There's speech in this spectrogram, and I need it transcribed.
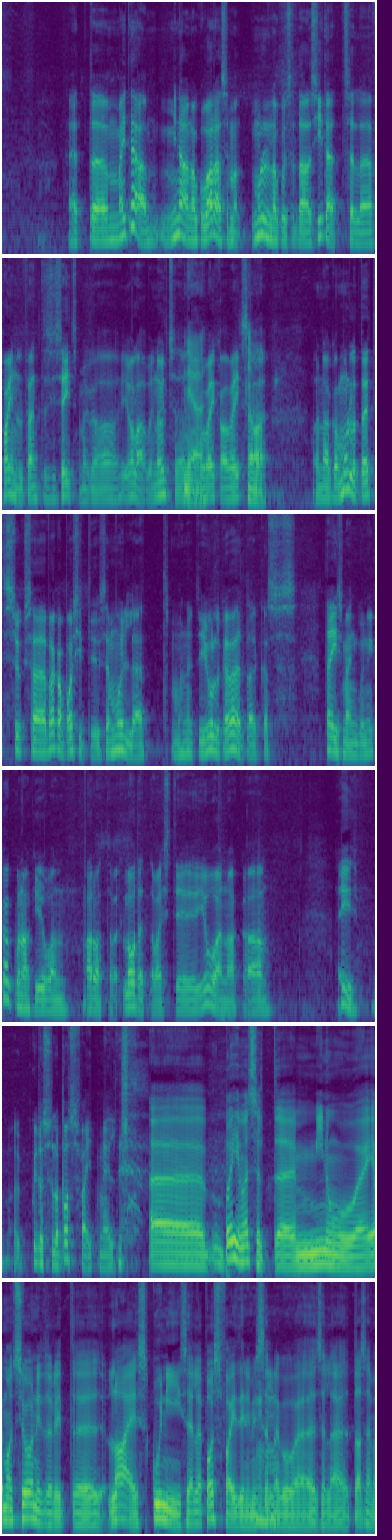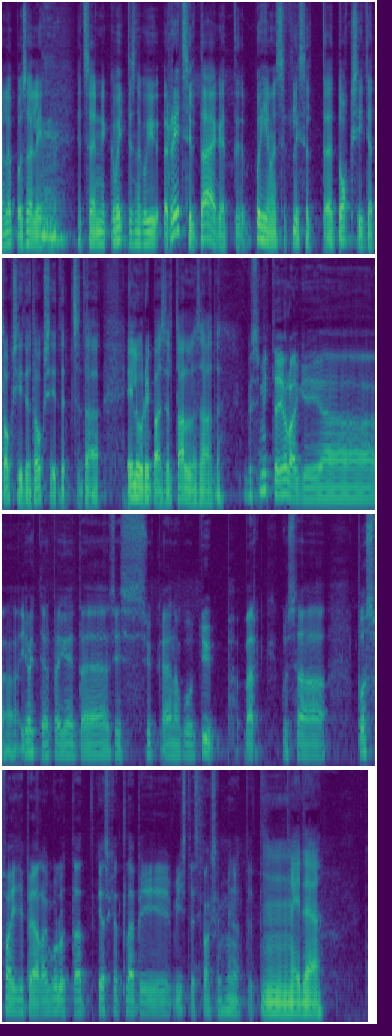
et äh, ma ei tea, mina nagu varasemalt, mul nagu seda sidet selle Final Fantasy seitsmega ei ole või no üldse Jaa, nagu väga väike sama. on, aga mulle ta jättis niisuguse väga positiivse mulje, et ma nüüd ei julge öelda, kas täismänguni ka kunagi jõuan, arvata, loodetavasti jõuan, aga ei, kuidas sulle boss fight meeldis? Äh, põhimõtteliselt äh, minu emotsioonid olid äh, laes kuni selle boss fight'ini, mis seal Mhm. nagu selle taseme lõpus oli. et see on ikka, võttis nagu retsilt aega, et põhimõtteliselt lihtsalt toksid ja toksid ja toksid, et seda eluriba sealt alla saada. kas mitte ei olegi JRPG-de siis niisugune nagu tüüpvärk, kus sa boss fight'i peale kulutad keskeltläbi viisteist, kakskümmend minutit? mm,. ei tea,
